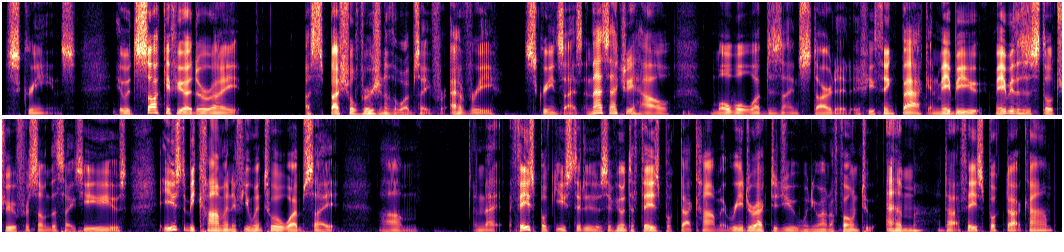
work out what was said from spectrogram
screens? It would suck if you had to write a special version of the website for every screen size, and that's actually how mobile web design started. If you think back, and maybe maybe this is still true for some of the sites you use, it used to be common if you went to a website. Um, and Facebook used to do this. If you went to facebook.com, it redirected you when you were on a phone to m.facebook.com.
